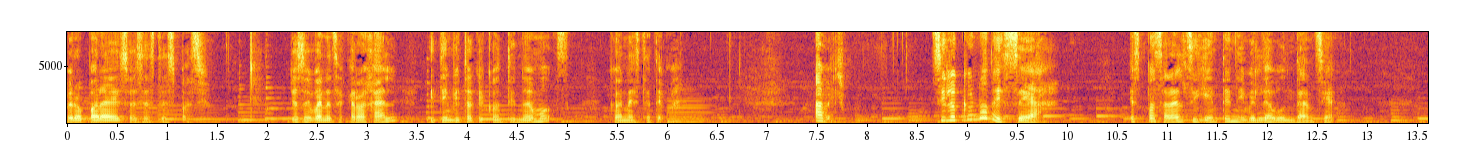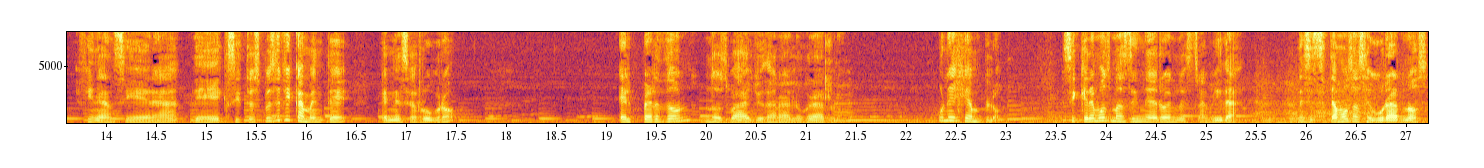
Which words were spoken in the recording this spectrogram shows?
pero para eso es este espacio. Yo soy Vanessa Carvajal y te invito a que continuemos con este tema. A ver, si lo que uno desea es pasar al siguiente nivel de abundancia financiera, de éxito, específicamente en ese rubro, el perdón nos va a ayudar a lograrlo. Un ejemplo, si queremos más dinero en nuestra vida, necesitamos asegurarnos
